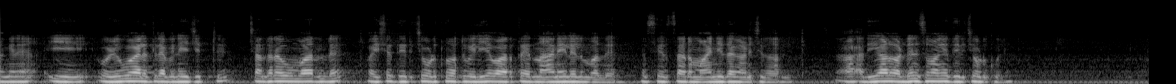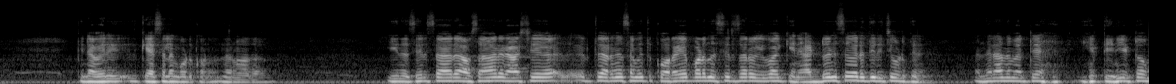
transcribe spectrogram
അങ്ങനെ ഈ ഒഴിവുകാലത്തിൽ അഭിനയിച്ചിട്ട് ചന്ദ്രകുമാറിന്റെ പൈസ തിരിച്ചു കൊടുത്തു പറഞ്ഞിട്ട് വലിയ വാർത്തയായിരുന്നു ആനയിലെല്ലാം വന്നിരുന്നു. നസീർ സാറ് മാന്യത കാണിച്ചെന്ന് പറഞ്ഞിട്ട്. അധികം ആളും അഡ്വാൻസ് വാങ്ങി തിരിച്ചു കൊടുക്കൂല. പിന്നെ അവർ കേസെല്ലാം കൊടുക്കണം നിർമ്മാതാവ്. ഈ നസീർ സാർ അവസാന രാഷ്ട്രീയത്തിൽ ഇറങ്ങുന്ന സമയത്ത് കുറേ പടം നസീർ സാർ ഒഴിവാക്കിയാണ് അഡ്വാൻസ് വരെ തിരിച്ചു കൊടുത്തിന്. അന്നേരമാണ് മറ്റേ ഈ ടിനി ടോം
